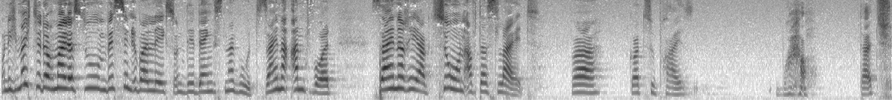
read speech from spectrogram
Und ich möchte doch mal, dass du ein bisschen überlegst und dir denkst, na gut, seine Antwort, seine Reaktion auf das Leid war Gott zu preisen. Wow, das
